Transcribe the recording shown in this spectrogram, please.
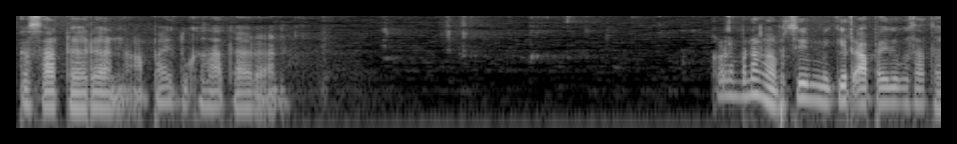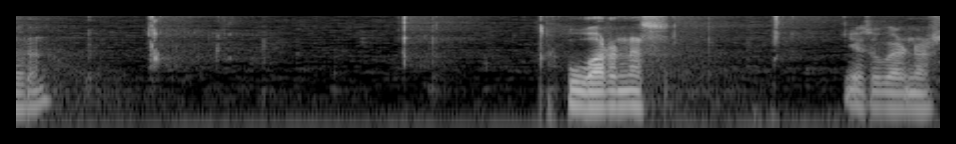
kesadaran apa itu kesadaran? Kalian pernah nggak sih mikir apa itu kesadaran? Awareness. Yes awareness.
